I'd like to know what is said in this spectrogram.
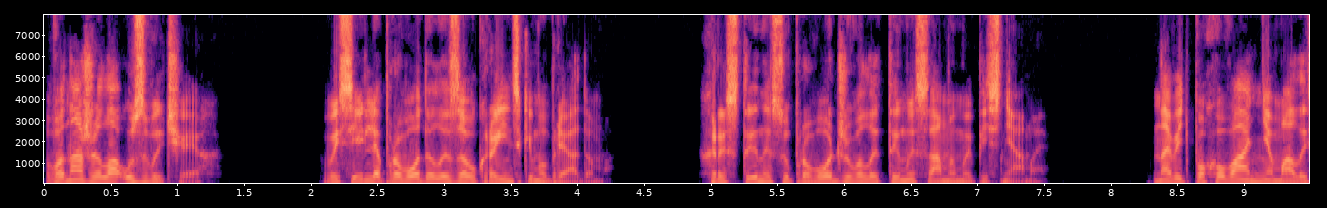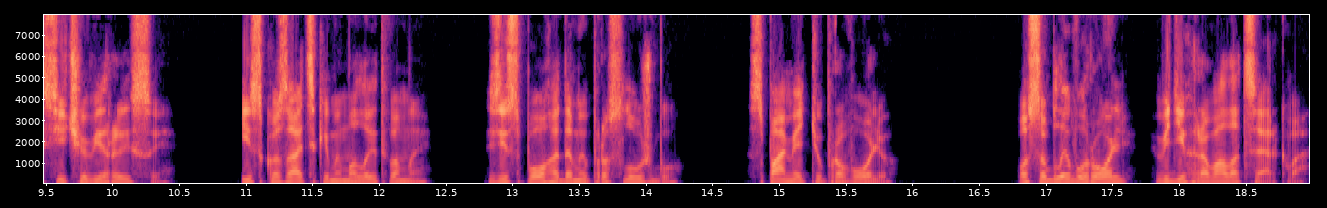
Вона жила у звичаях. Весілля проводили за українським обрядом. Хрестини супроводжували тими самими піснями. Навіть поховання мали січові риси із козацькими молитвами, зі спогадами про службу, з пам'яттю про волю. Особливу роль відігравала церква.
